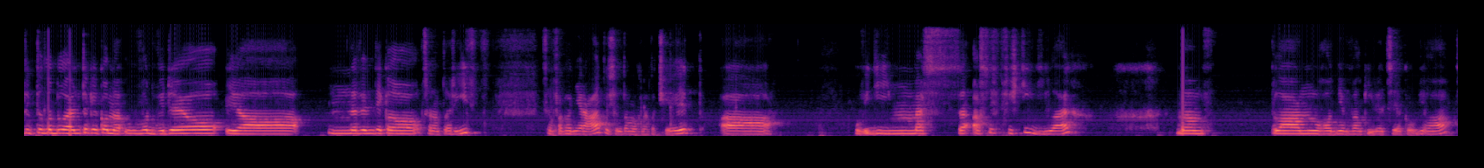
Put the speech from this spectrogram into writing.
Tak tohle bylo jen tak jako na úvod video, já nevím jako, co na to říct. Jsem fakt hodně rád, že jsem to mohl natočit a uvidíme se asi v příštích dílech. Mám v plánu hodně velké věci jako udělat.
